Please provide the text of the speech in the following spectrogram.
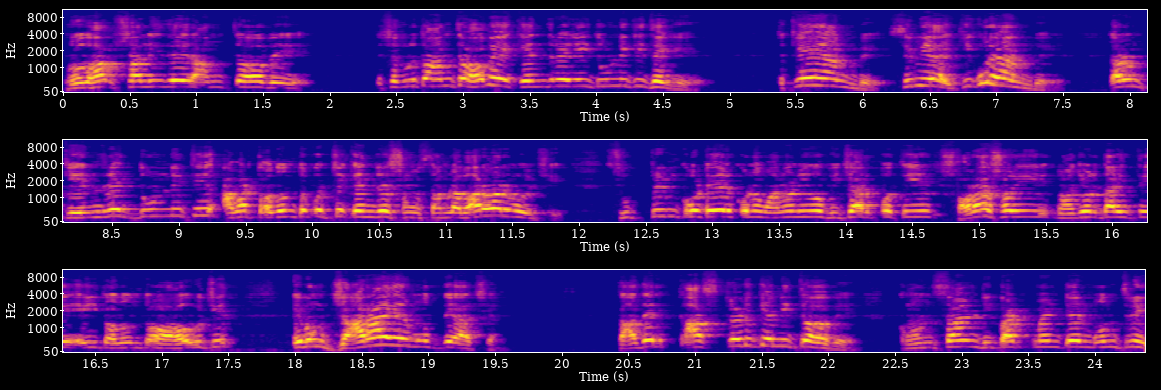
প্রভাবশালীদের আনতে হবে। সেগুলো তো আনতে হবে কেন্দ্রের এই দুর্নীতি থেকে। তো কে আনবে? সিবিআই কি করে আনবে? কারণ কেন্দ্রের দুর্নীতি আবার তদন্ত করছে কেন্দ্রের সংস্থা। আমরা বারবার বলছি, সুপ্রিম কোর্টের কোনো মাননীয় বিচারপতির সরাসরি নজরদারিতে এই তদন্ত হওয়া উচিত এবং যারা এর মধ্যে আছেন, তাদের কাস্টাডিতে নিতে হবে। কনসার্ন ডিপার্টমেন্টের মন্ত্রী,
